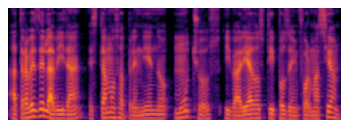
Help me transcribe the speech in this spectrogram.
A través de la vida estamos aprendiendo muchos y variados tipos de información.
